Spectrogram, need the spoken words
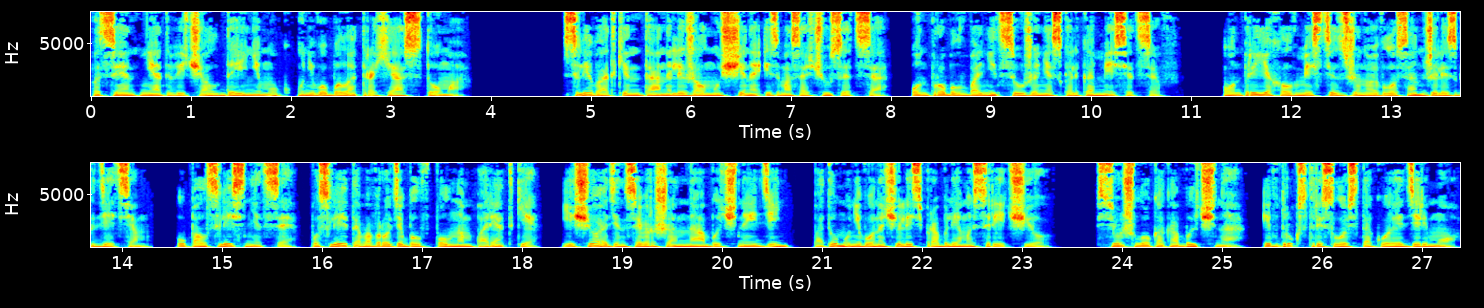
Пациент не отвечал, да и не мог, у него была трахеостома. Слева от Кентана лежал мужчина из Массачусетса, он пробыл в больнице уже несколько месяцев. Он приехал вместе с женой в Лос-Анджелес к детям, упал с лестницы, после этого вроде был в полном порядке, еще один совершенно обычный день, потом у него начались проблемы с речью. Все шло как обычно, и вдруг стряслось такое дерьмо.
